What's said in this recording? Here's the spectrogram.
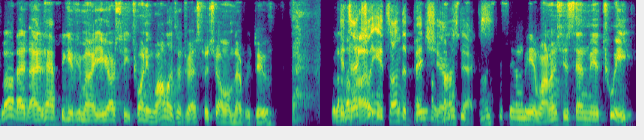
well, I'd, I'd, have to give you my ERC20 wallet address, which I will never do. But it's I'll, actually I'll, it's on the BitShares deck. Why don't you send me? Why don't you send me a tweet?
